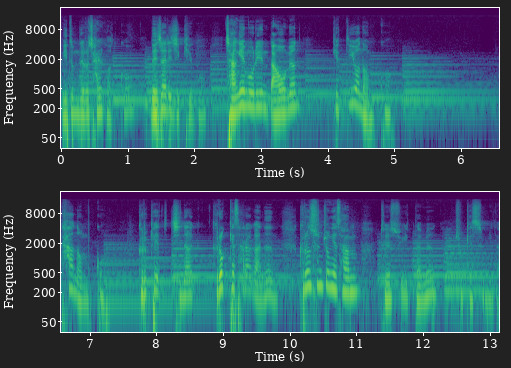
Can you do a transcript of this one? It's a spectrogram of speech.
믿음대로 잘 걷고 내 자리 지키고 장애물이 나오면 이렇게 뛰어넘고 타 넘고 그렇게 지나 그렇게 살아가는 그런 순종의 삶 될 수 있다면 좋겠습니다.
